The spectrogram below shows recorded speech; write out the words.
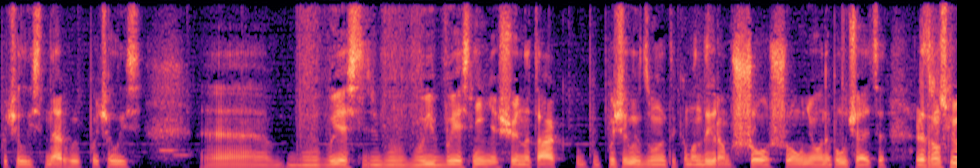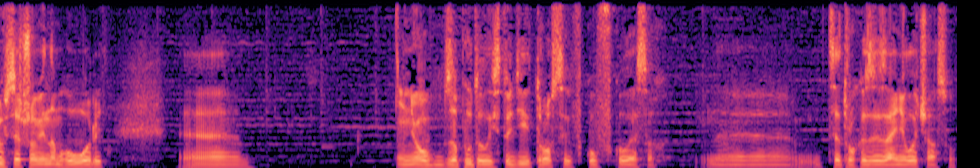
почались нерви, почались е, вияснення, що не так. Почали дзвонити командирам, що, що у нього не виходить. Ретранслюю все, що він нам говорить. Е, у нього запутались тоді троси в, колесах. Е, Це трохи зайняло часу.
